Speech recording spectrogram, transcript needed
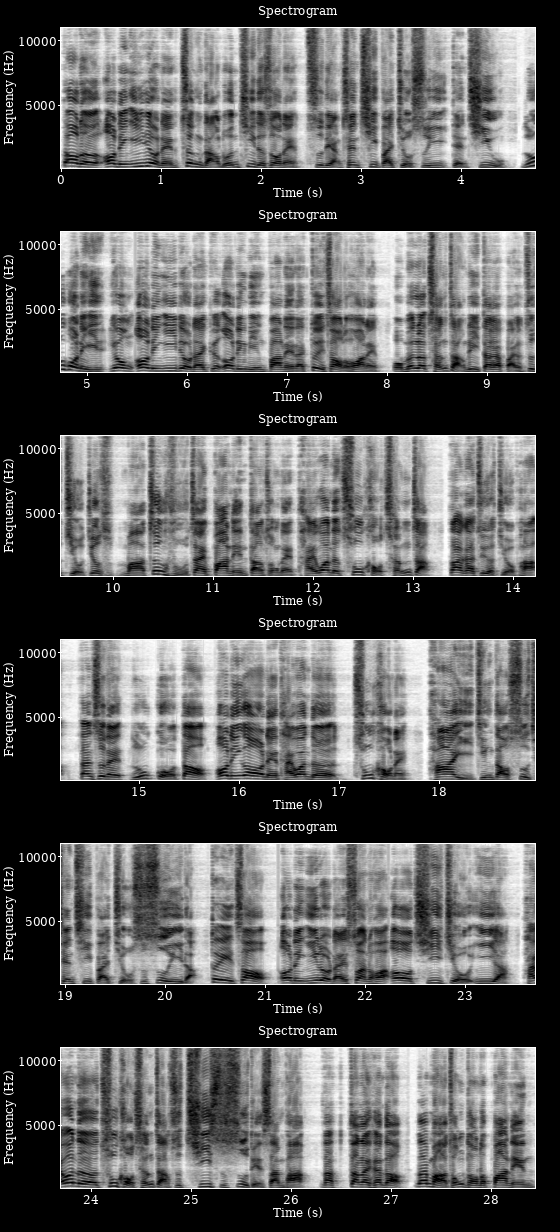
到了二零一六年政党轮替的时候呢，是两千七百九十一点七五。如果你用二零一六来跟二零零八年来对照的话呢，我们的成长率大概百分之九，就是马政府在八年当中呢，台湾的出口成长大概只有九趴。但是呢，如果到二零二二年，台湾的出口呢，它已经到四千七百九十四亿了。对照二零一六来算的话，二七七九一啊，台湾的出口成长是七十四点三趴。那大家看到，在马总统的八年，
